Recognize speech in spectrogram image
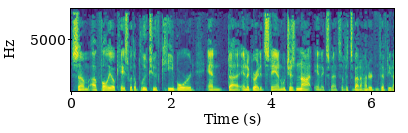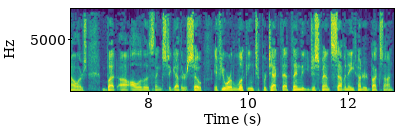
some uh, folio case with a Bluetooth keyboard and uh, integrated stand, which is not inexpensive. It's about $150, but uh, all of those things together. So if you are looking to protect that thing that you just spent seven, eight hundred bucks on,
